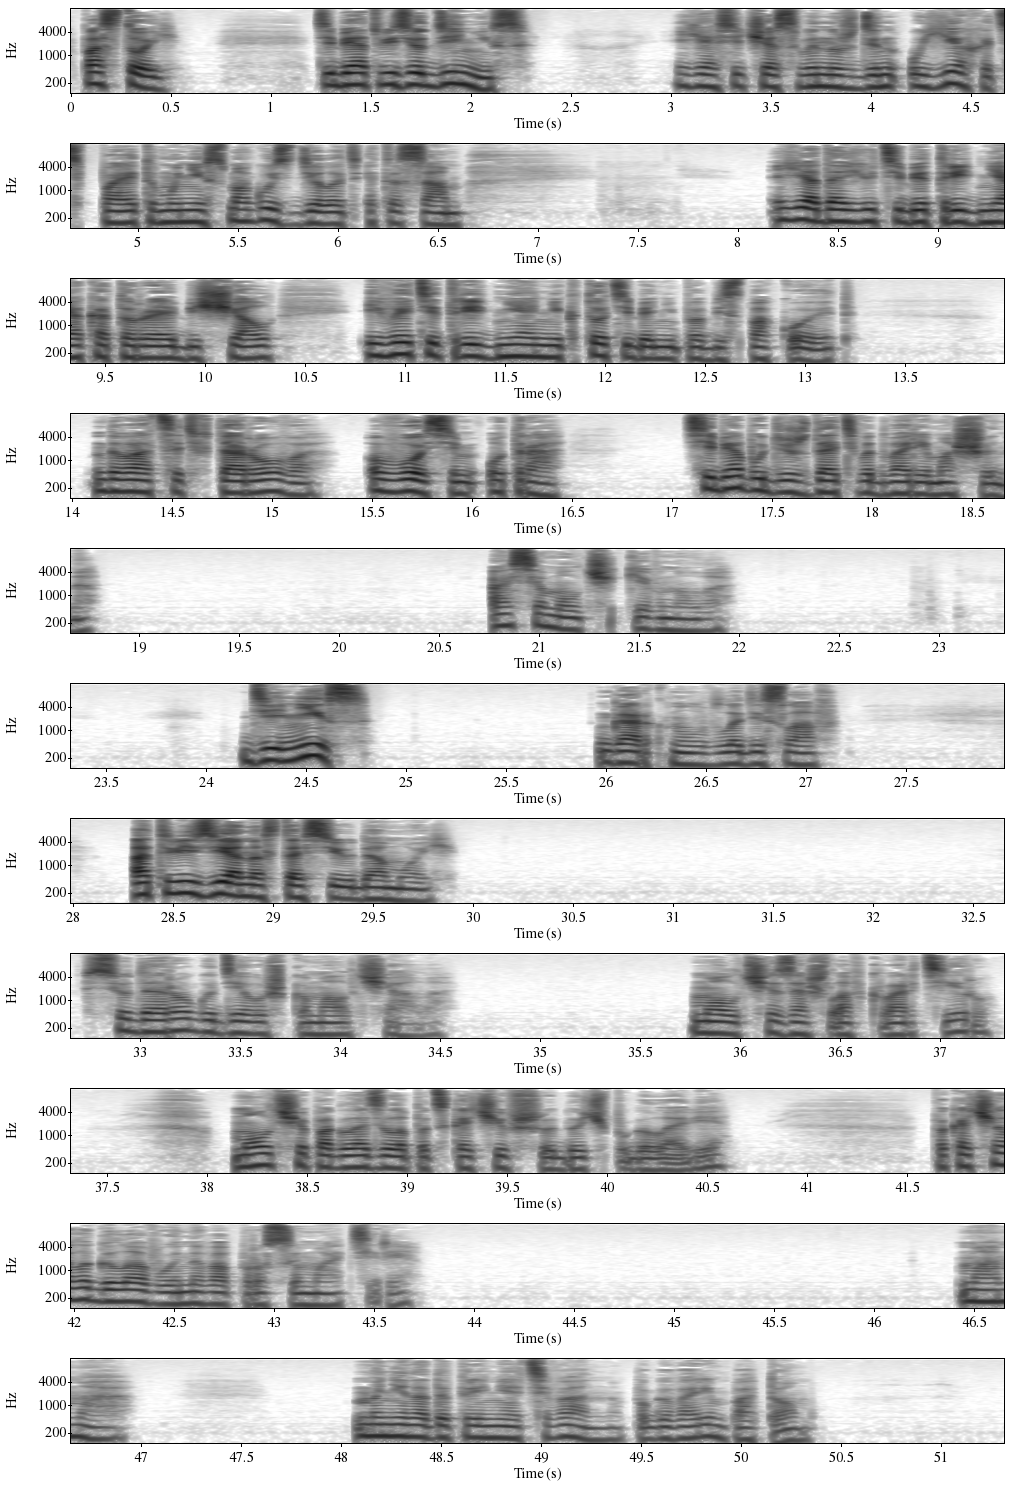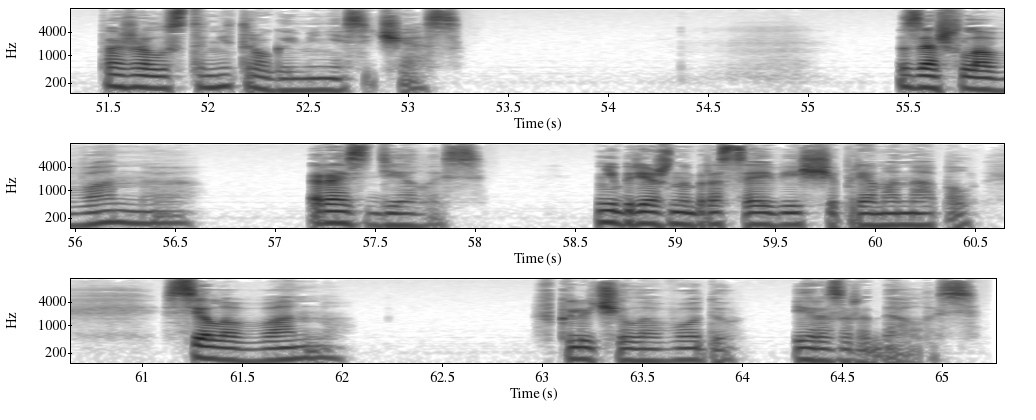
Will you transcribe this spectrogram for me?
«Постой. Тебя отвезет Денис. Я сейчас вынужден уехать, поэтому не смогу сделать это сам. Я даю тебе три дня, которые обещал, и в эти три дня никто тебя не побеспокоит. Двадцать второго, восемь утра. Тебя будет ждать во дворе машина». Ася молча кивнула. «Денис!» — гаркнул Владислав. «Отвези Анастасию домой». Всю дорогу девушка молчала. Молча зашла в квартиру, молча погладила подскочившую дочь по голове, покачала головой на вопросы матери. «Мама, мне надо принять ванну, поговорим потом. Пожалуйста, не трогай меня сейчас». Зашла в ванную, разделась, небрежно бросая вещи прямо на пол, села в ванну, включила воду и разрыдалась.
